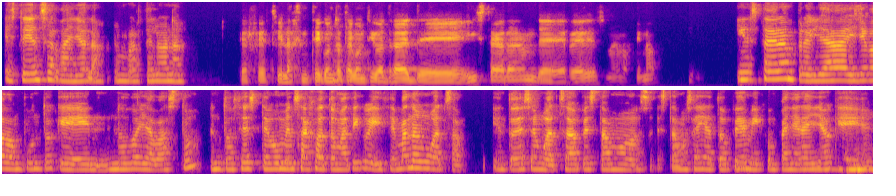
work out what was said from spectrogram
Estoy en Sardañola, en Barcelona. Perfecto. ¿Y la gente contacta contigo a través de Instagram, de redes, me imagino? Instagram, pero ya he llegado a un punto que no doy abasto. Entonces tengo un mensaje automático y dice, manda un WhatsApp. Y entonces en WhatsApp estamos, estamos ahí a tope, mi compañera y yo, que,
